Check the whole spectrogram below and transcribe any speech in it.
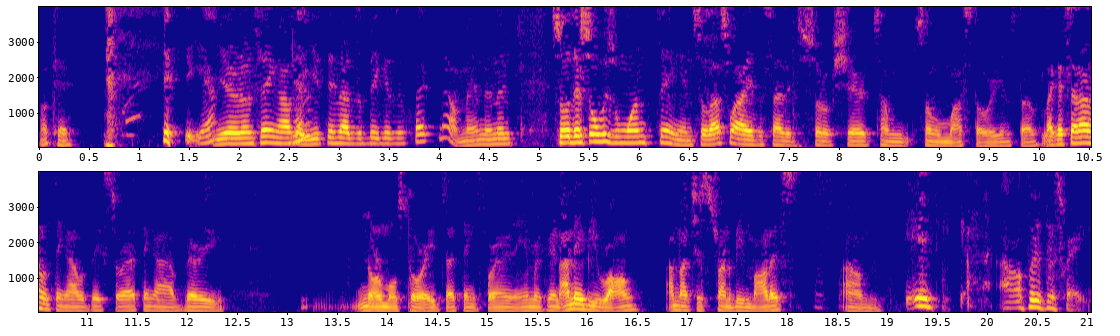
Okay. yeah. You know what I'm saying? I was Yeah. like, you think that's the biggest effect? No, man. And then, so there's always one thing, and so that's why I decided to sort of share some some of my story and stuff. Like I said, I don't think I have a big story. I think I have very normal stories. I think for an immigrant, I may be wrong. I'm not just trying to be modest. Um, it I'll put it this way.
